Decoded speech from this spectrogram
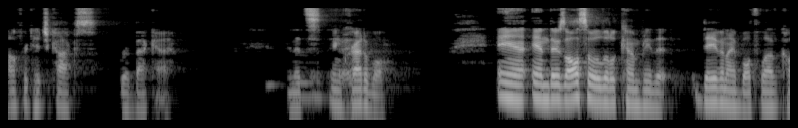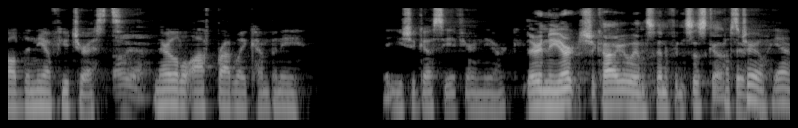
Alfred Hitchcock's Rebecca. And it's mm, incredible. And, and there's also a little company that Dave and I both love called the Neo Futurists. Oh yeah, And they're a little off Broadway company that you should go see if you're in New York. they're in New York, Chicago, and San Francisco. That's too. true, yeah.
